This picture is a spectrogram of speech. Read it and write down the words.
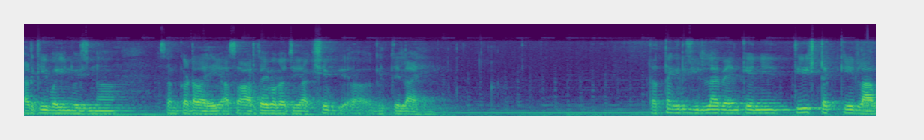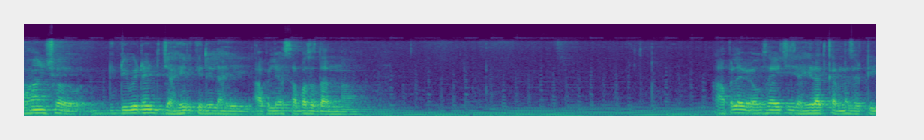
लाडकी बहीण योजना संकटात आहे असा अर्थ विभागाचे आक्षेप घेतलेला आहे. रत्नागिरी जिल्हा बँकेने तीस टक्के लाभांश डिव्हिडंड जाहीर केलेला आहे आपल्या सभासदांना. आपल्या व्यवसायाची जाहिरात करण्यासाठी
